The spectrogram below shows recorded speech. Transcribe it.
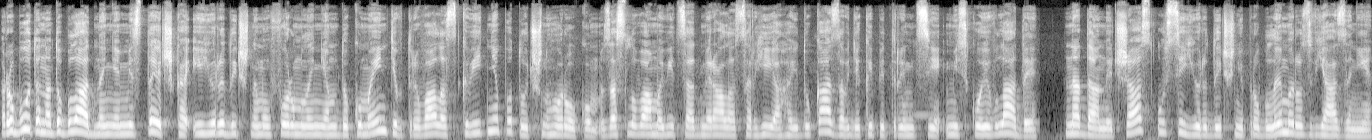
Робота над обладнанням містечка і юридичним оформленням документів тривала з квітня поточного року. За словами віце-адмірала Сергія Гайдука, завдяки підтримці міської влади, на даний час усі юридичні проблеми розв'язані.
